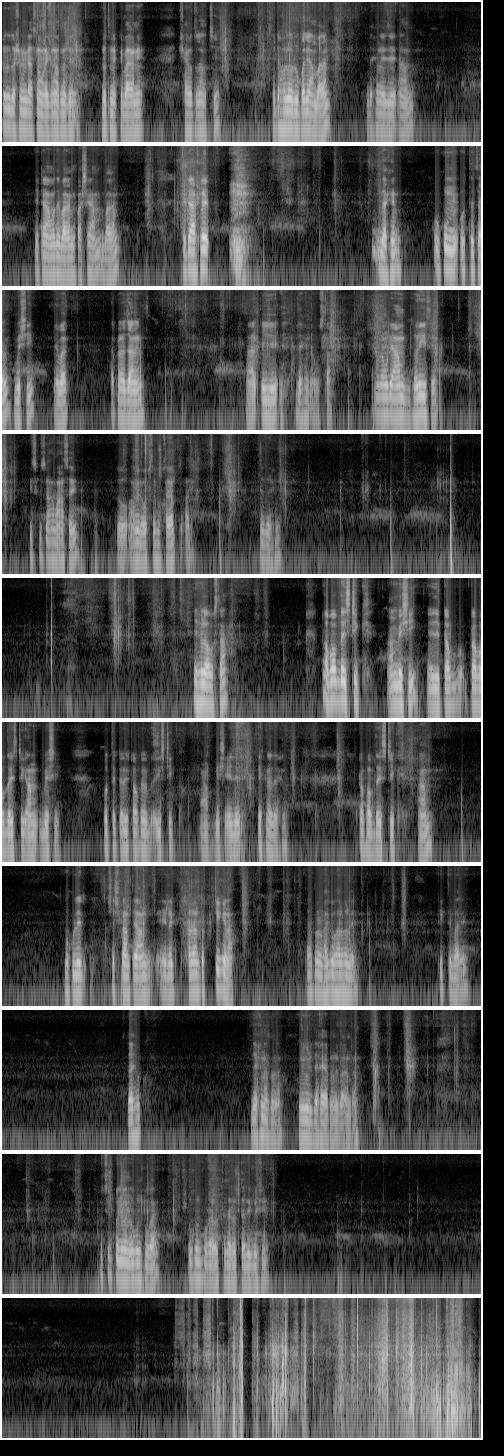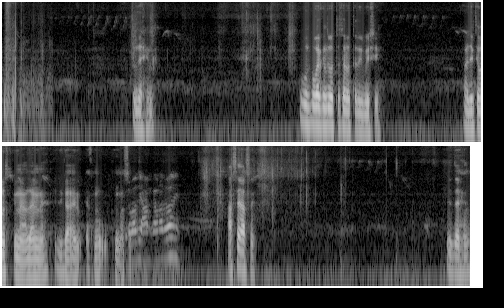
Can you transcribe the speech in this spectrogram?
শ্রোত দর্শক মন্ডলী, আসসালামু আলাইকুম। আপনাদের নতুন একটি বাগানে স্বাগত জানাচ্ছি। এটা হলো রূপালী আম বাগান। দেখেন এই যে আম। এটা আমাদের বাগানের পাশে আম বাগান। এটা আসলে দেখেন, উকুন অত্যাচার বেশি এবার, আপনারা জানেন। আর এই যে দেখেন অবস্থা। মোটামুটি আম ধরে গেছে। কিছু কিছু আম আছে, তো আমের অবস্থা খুব খারাপ। আর দেখেন। এই হলো অবস্থা। টপ অফ দ্য স্টিক আম বেশি। এই যে top top of the stick আম বেশি। প্রত্যেকটারই টপ অফ স্টিক আম বেশি। এই যে এখানে দেখেন। টপ অফ দ্য স্টিক আম। মুকুলের শেষ প্রান্তে আম, এগুলো সাধারণত টিকে না। তারপর ভাগ্য ভালো হলে টিকতে পারে। যাই হোক, দেখেন আপনারা, ঘুরে ঘুরে দেখায় আপনাদের বাগানটা। প্রচুর পরিমাণ উকুন পোকা উকুন পোকার অত্যাচার অত্যাধিক বেশি। দেখেন। উকুন পোকার কিন্তু অত্যাচার অত্যাধিক বেশি। আর দেখতে পাচ্ছেন কি না, জানি না গায়ের এখনও আছে। আছে আছে। দেখেন।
